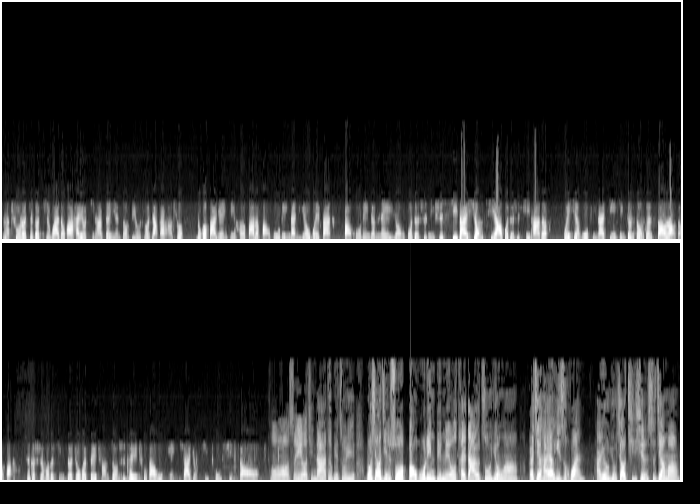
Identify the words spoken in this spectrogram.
那除了这个之外的话，还有其他更严重，比如说像刚刚说，如果法院已经核发了保护令，那你又违反保护令的内容，或者是你是携带凶器啊，或者是其他的。危险物品来进行跟踪跟骚扰的话，这个时候的刑责就会非常重，是可以处到五年以下有期徒刑的哦。哦，所以哦，请大家特别注意，罗小姐说保护令并没有太大的作用啊，而且还要一直换，还有有效期限，是这样吗？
